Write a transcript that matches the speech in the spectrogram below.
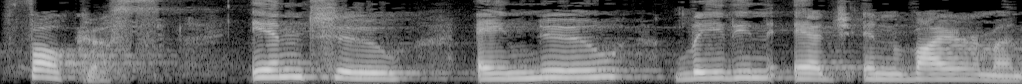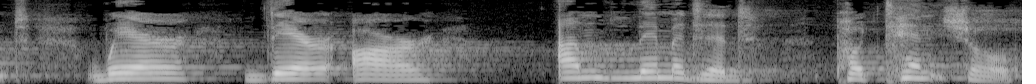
focus into a new leading edge environment where there are unlimited potential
